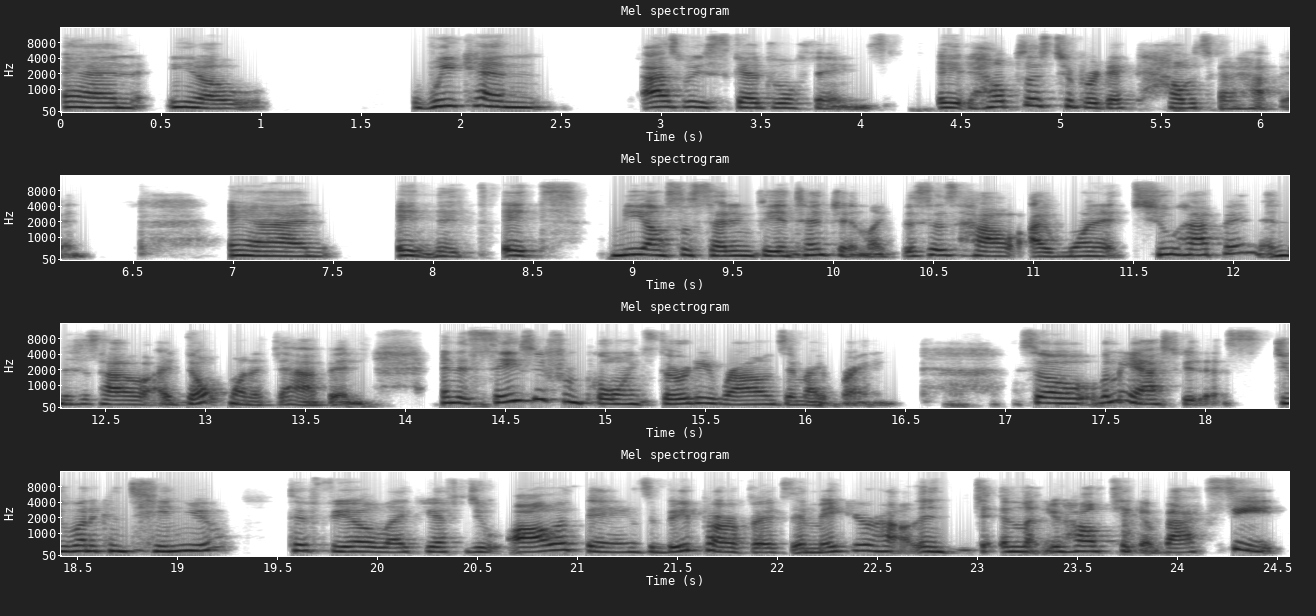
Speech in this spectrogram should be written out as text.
And, you know, we can, as we schedule things, it helps us to predict how it's going to happen. And it, it, it's me also setting the intention like this is how i want it to happen and this is how i don't want it to happen. And it saves me from going 30 rounds in my brain. So let me ask you this. Do you want to continue to feel like you have to do all the things be perfect and make your health and, and let your health take a back seat?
